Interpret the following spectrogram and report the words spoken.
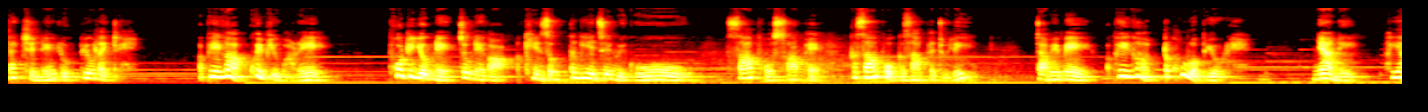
လက်ချင်တယ်လို့ပြောလိုက်တယ်အဖေကခွင့်ပြုပါတယ်ဖိုးတရုပ်နဲ့ကျုပ်နဲ့ကအခင်ဆုံးတငယ်ချင်းတွေကိုစားဖို့စားဖက်ကစားဖို့ကစားဖက်တူလေဒါပေမဲ့အဖေကတခုတော့ပြောတယ်ညနေဖះ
